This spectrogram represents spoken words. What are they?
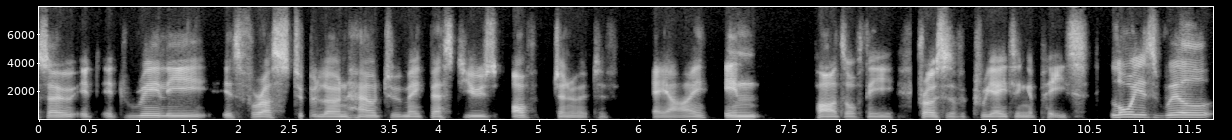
So it, it really is for us to learn how to make best use of generative AI in parts of the process of creating a piece lawyers will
